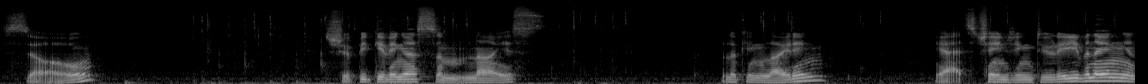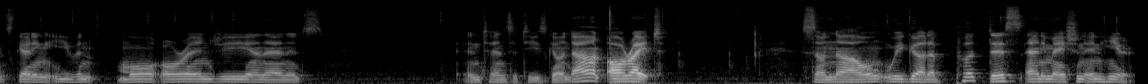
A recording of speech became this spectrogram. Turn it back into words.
So should be giving us some nice looking lighting. Yeah it's changing to the evening it's getting even more orangey and then its intensity is going down. Alright so now we gotta put this animation in here.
